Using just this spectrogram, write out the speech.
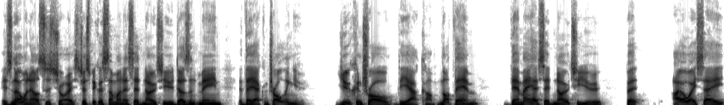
It's no one else's choice. Just because someone has said no to you doesn't mean that they are controlling you. You control the outcome, not them. They may have said no to you, but I always say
